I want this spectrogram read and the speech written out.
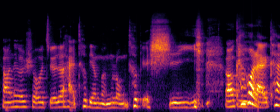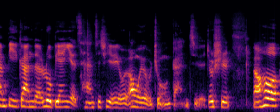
然后那个时候觉得还特别朦胧，特别诗意。然后看后来看毕赣的《路边野餐》，其实也有让我。有这种感觉，就是，然后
